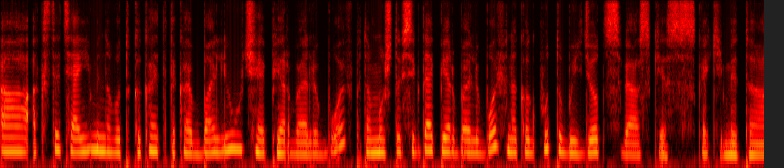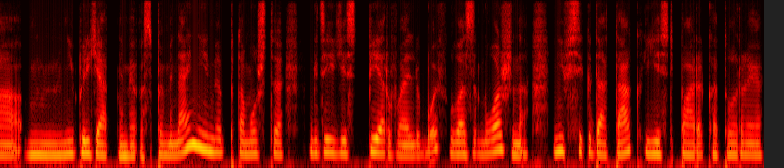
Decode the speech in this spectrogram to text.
А, а, кстати, а именно вот какая-то такая болючая первая любовь, потому что всегда первая любовь, она как будто бы идет в связке с какими-то неприятными воспоминаниями, потому что где есть первая любовь, возможно, не всегда так. Есть пары, которые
